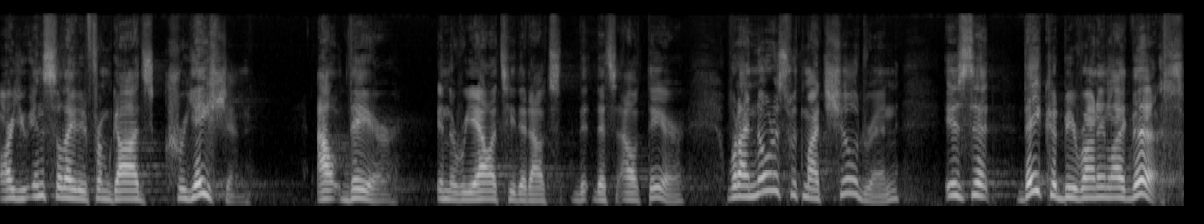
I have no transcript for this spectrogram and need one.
are you insulated from God's creation out there in the reality that out, that's out there, what I notice with my children is that they could be running like this.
